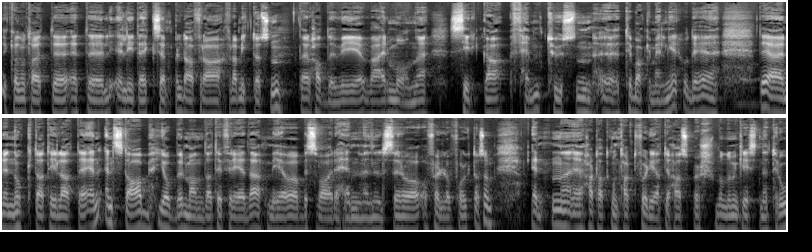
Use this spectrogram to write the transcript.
jeg kan jo ta et, et, et lite eksempel da fra, fra, Midtøsten. Der hadde vi hver måned ca. 5000 eh, tilbakemeldinger. Og det, det, er nok da til at en, en, stab jobber mandag til fredag med å besvare henvendelser og, og følge opp folk da, som enten eh, har tatt kontakt fordi at de har spørsmål om kristne tro,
